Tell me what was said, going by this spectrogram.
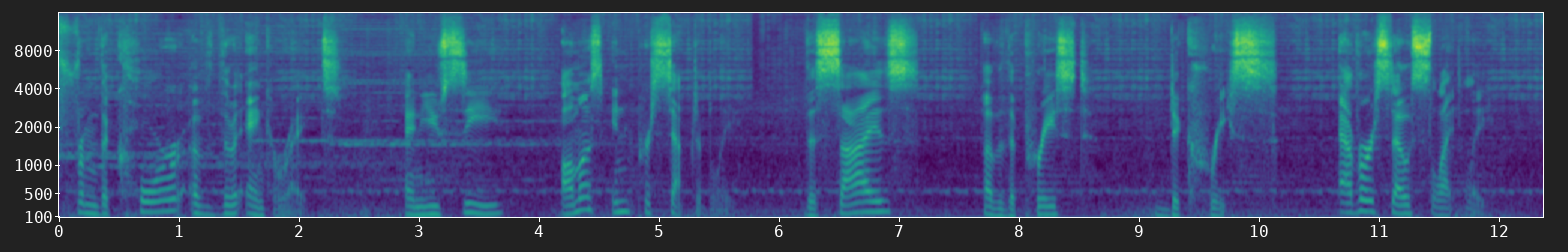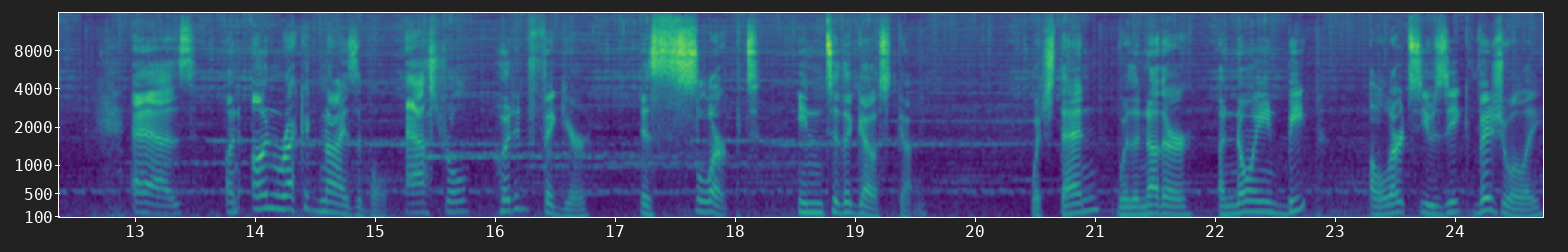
from the core of the anchorite. And you see, almost imperceptibly, the size of the priest decrease ever so slightly as an unrecognizable astral hooded figure is slurped into the ghost gun, which then, with another annoying beep, alerts you, Zeke, visually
